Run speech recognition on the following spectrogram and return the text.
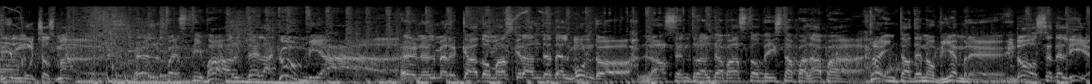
Y muchos más. El Festival de la Cumbia. En el mercado más grande del mundo. La central de abasto de Iztapalapa. 30 de noviembre. 12 del día.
